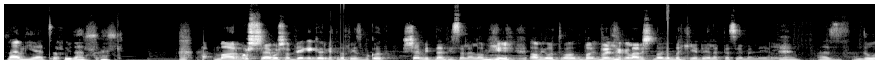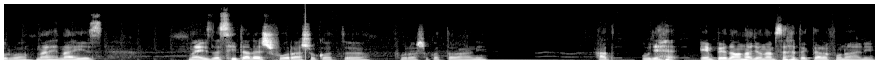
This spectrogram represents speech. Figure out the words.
Nem hihetsz a fülednek. Már most sem, most ha végigörgeted a Facebookot, semmit nem hiszel el, ami, ami ott van, vagy, vagy legalábbis nagyon nagy kérdélet teszem mellé. Igen, ez durva, ne, nehéz. Nehéz lesz hiteles forrásokat, forrásokat találni. Hát ugye én például nagyon nem szeretek telefonálni,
